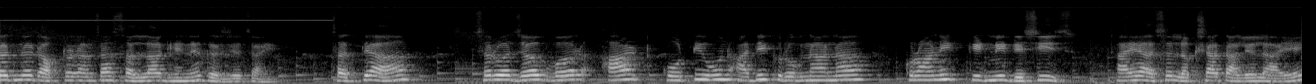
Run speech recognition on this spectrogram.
तज्ज्ञ डॉक्टरांचा सल्ला घेणे गरजेचं आहे. सध्या सर्व जगभर आठ कोटीहून अधिक रुग्णांना क्रॉनिक किडनी डिसीज आहे असं लक्षात आलेलं आहे?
